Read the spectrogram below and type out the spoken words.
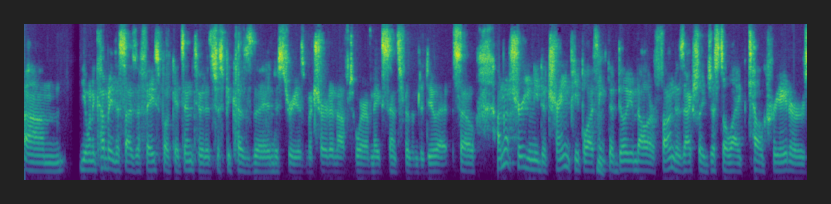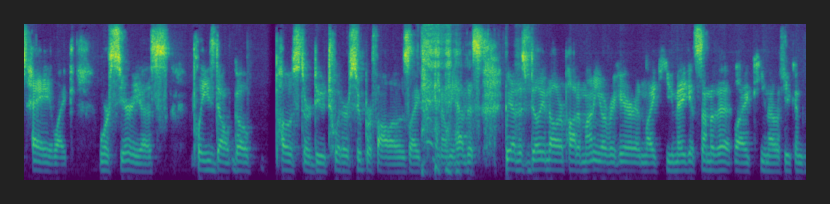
um, you know, when a company the size of Facebook gets into it, it's just because the industry is matured enough to where it makes sense for them to do it. So I'm not sure you need to train people. I think the billion dollar fund is actually just to like tell creators, hey, like we're serious. Please don't go post or do Twitter super follows. Like, you know, we have this we have this billion dollar pot of money over here, and like you may get some of it. Like, you know, if you can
